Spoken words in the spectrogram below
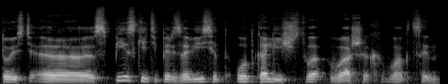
То есть э, списки теперь зависят от количества ваших вакцин.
